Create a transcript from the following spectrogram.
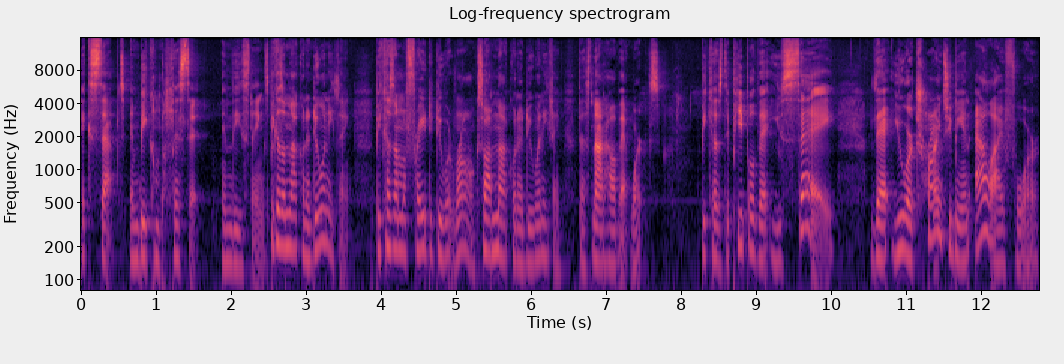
accept and be complicit in these things because I'm not going to do anything because I'm afraid to do it wrong. So I'm not going to do anything. That's not how that works. Because the people that you say that you are trying to be an ally for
